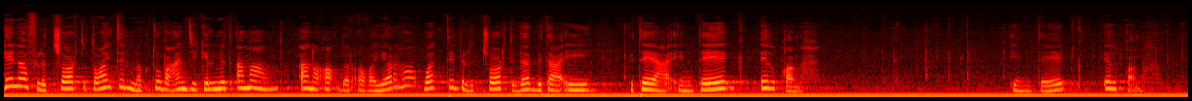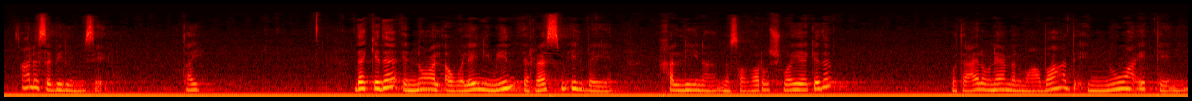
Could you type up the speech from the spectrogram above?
هنا في ال chart title مكتوب عندي كلمة amount. أنا أقدر أغيرها وأكتب ال chart ده بتاع إيه؟ بتاع إنتاج القمح. إنتاج القمح. على سبيل المثال. طيب. ده كده النوع الأولاني من الرسم البياني خلينا نصغره شوية كده. وتعالوا نعمل مع بعض النوع التاني.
